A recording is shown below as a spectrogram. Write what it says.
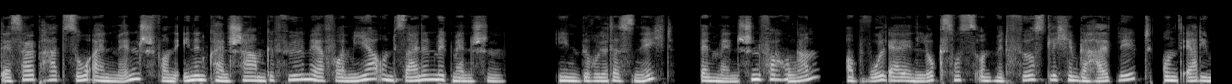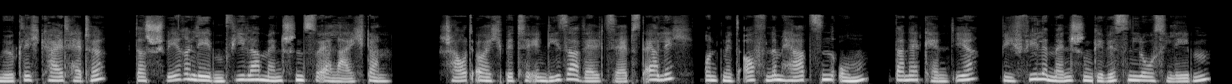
Deshalb hat so ein Mensch von innen kein Schamgefühl mehr vor mir und seinen Mitmenschen. Ihn berührt es nicht, wenn Menschen verhungern, obwohl er in Luxus und mit fürstlichem Gehalt lebt und er die Möglichkeit hätte, das schwere Leben vieler Menschen zu erleichtern. Schaut euch bitte in dieser Welt selbst ehrlich und mit offenem Herzen um, dann erkennt ihr, wie viele Menschen gewissenlos leben,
